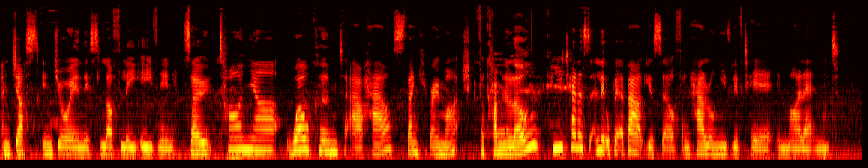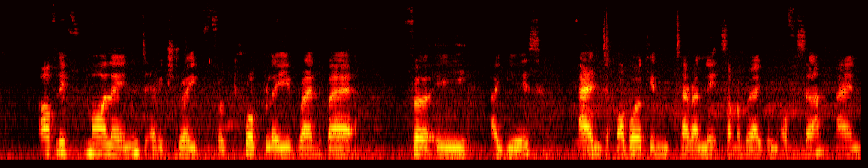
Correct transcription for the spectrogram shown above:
and just enjoying this lovely evening. So, Tanya, welcome to our house. Thank you very much for coming along. Can you tell us a little bit about yourself and how long you've lived here in Mile End? I've lived Mile End, Eric Street, for probably around about 38 years and I work in Tower Hamlets. I'm a reablement officer. And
